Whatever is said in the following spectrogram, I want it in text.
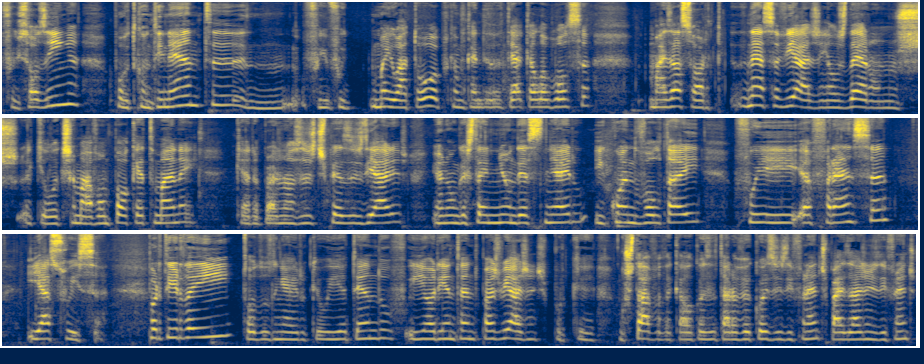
Fui sozinha para outro continente, fui, fui meio à toa, porque eu me candidatei àquela bolsa, mais à sorte. Nessa viagem, eles deram-nos aquilo que chamavam pocket money, que era para as nossas despesas diárias. Eu não gastei nenhum desse dinheiro e quando voltei fui à França e à Suíça. A partir daí, todo o dinheiro que eu ia tendo ia orientando para as viagens, porque gostava daquela coisa de estar a ver coisas diferentes, paisagens diferentes,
